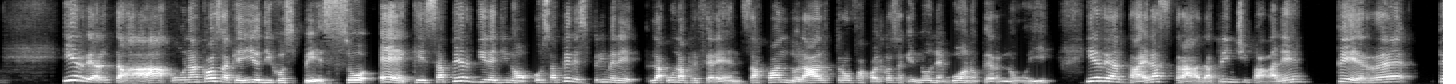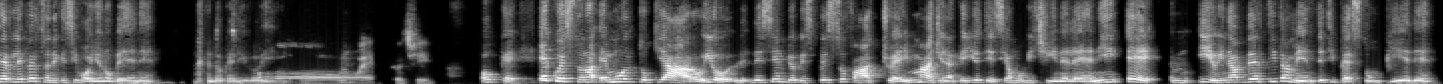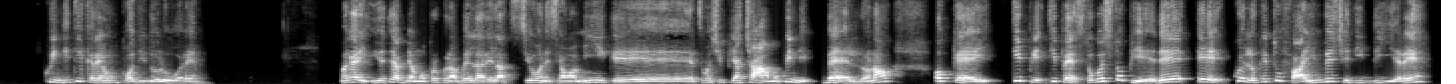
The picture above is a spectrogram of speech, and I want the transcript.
In realtà una cosa che io dico spesso è che saper dire di no o saper esprimere la, una preferenza quando l'altro fa qualcosa che non è buono per noi, in realtà è la strada principale per, per le persone che si vogliono bene, quello che dico io. Oh, eccoci. Ok, e questo no, è molto chiaro. Io l'esempio che spesso faccio è immagina che io e te siamo vicine, Leni, e mh, mm, io inavvertitamente ti pesto un piede, quindi ti crea un po' di dolore. Magari io e te abbiamo proprio una bella relazione, siamo amiche, insomma ci piacciamo, quindi bello, no? Ok, ti, ti pesto questo piede e quello che tu fai invece di dire,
